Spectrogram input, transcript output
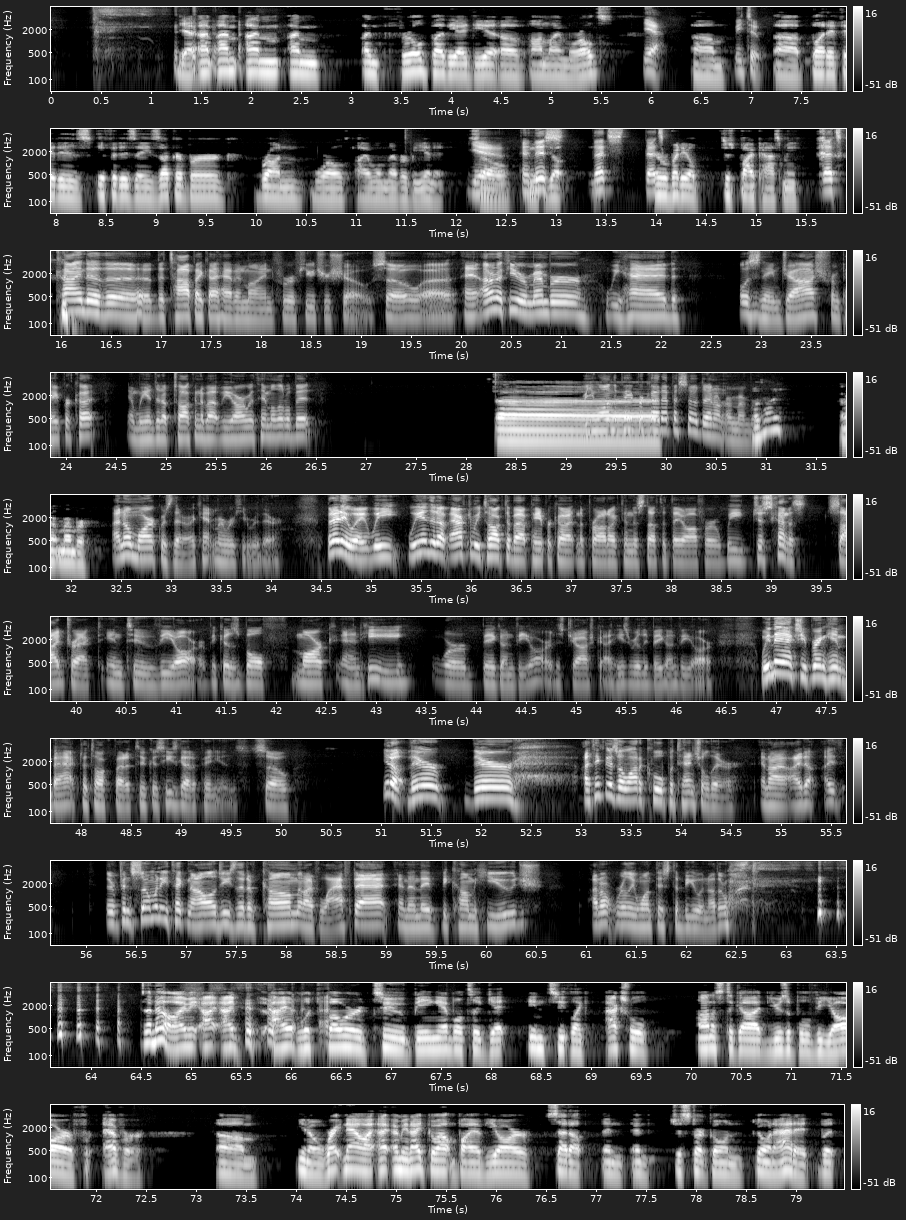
yeah, I'm I'm I'm I'm I'm thrilled by the idea of online worlds. Yeah, Um, me too. uh, but if it is if it is a Zuckerberg run world, I will never be in it. Yeah, So, and this that's that's everybody will just bypass me. that's kind of the the topic I have in mind for a future show. So, uh, and I don't know if you remember, we had what was his name, Josh from PaperCut, and we ended up talking about VR with him a little bit. Uh, Were you on the PaperCut episode? I don't remember. Was I? I don't remember. I know Mark was there. I can't remember if you were there. But anyway, we we ended up after we talked about PaperCut and the product and the stuff that they offer, we just kind of sidetracked into VR because both Mark and he were big on VR. This Josh guy, he's really big on VR. We may actually bring him back to talk about it too because he's got opinions. So, you know, there there, I think there's a lot of cool potential there, and I I, I there have been so many technologies that have come and I've laughed at, and then they've become huge. I don't really want this to be another one. No. I mean, I, I, I have looked forward to being able to get into like actual, honest to god, usable VR forever. Um, you know, right now, I, I mean, I'd go out and buy a VR setup and and just start going going at it, but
